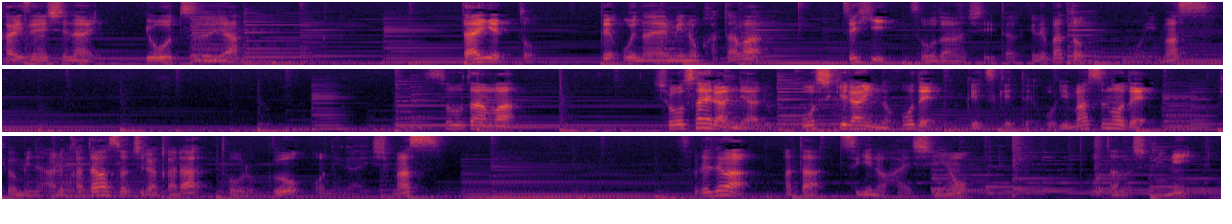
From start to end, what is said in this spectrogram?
改善しない腰痛やダイエットでお悩みの方は是非相談していただければと思います。相談は詳細欄にある公式 LINE の方で受け付けておりますので興味のある方はそちらから登録をお願いします。それではまた次の配信をお楽しみに。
